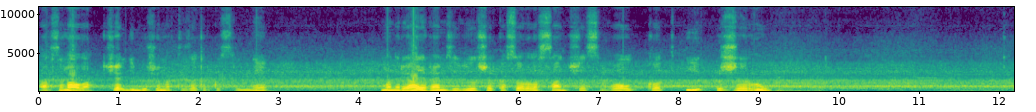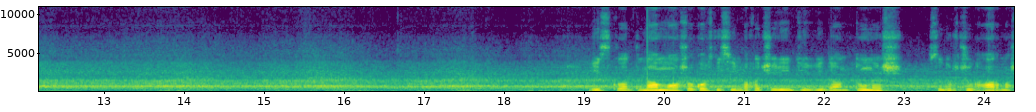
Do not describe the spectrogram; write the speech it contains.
Арсенала. Чех, Дібюши, Мартизекер, Костріне, Монреаль, Ремзі, Вілшер, Касорла, Санчес, Волкот і Жиру. І склад Динамо, Шовковський, Сільва, Хачеріді, Віда Антунеш, Сидорчук, Гармаш,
